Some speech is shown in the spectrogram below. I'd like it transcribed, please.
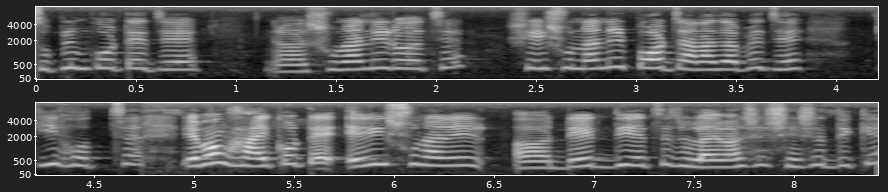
সুপ্রিম কোর্টে যে শুনানি রয়েছে, সেই শুনানির পর জানা যাবে যে কি হচ্ছে এবং হাইকোর্টে এই শুনানির ডেট দিয়েছে জুলাই মাসের শেষের দিকে।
